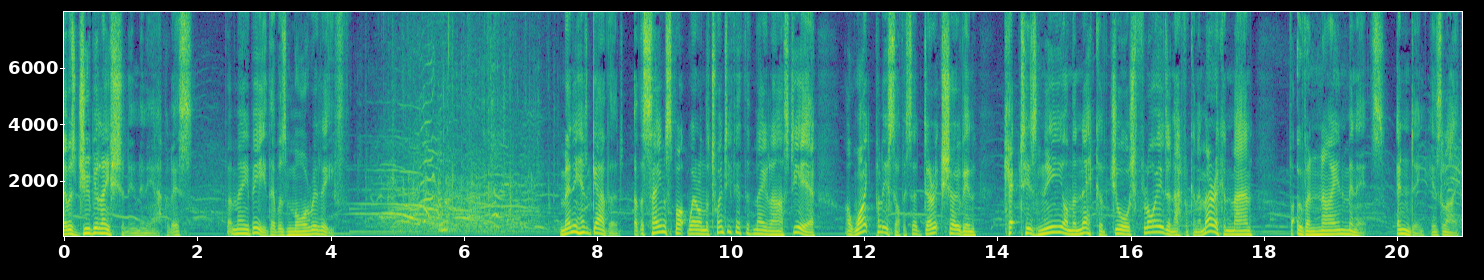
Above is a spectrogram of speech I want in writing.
There was jubilation in Minneapolis, but maybe there was more relief. Many had gathered at the same spot where, on the 25th of May last year, a white police officer, Derek Chauvin, kept his knee on the neck of George Floyd, an African American man, for over nine minutes, ending his life.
